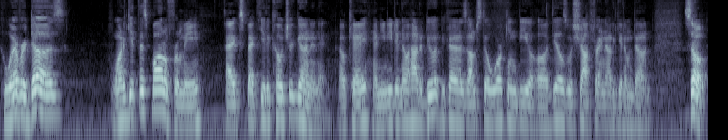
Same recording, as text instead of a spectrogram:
whoever does want to get this bottle from me, I expect you to coat your gun in it, okay? And you need to know how to do it because I'm still working deal uh, deals with shops right now to get them done. So,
